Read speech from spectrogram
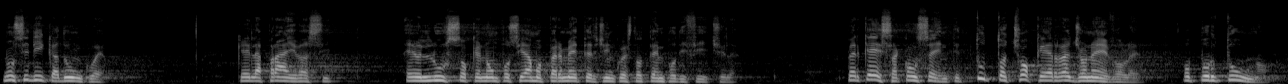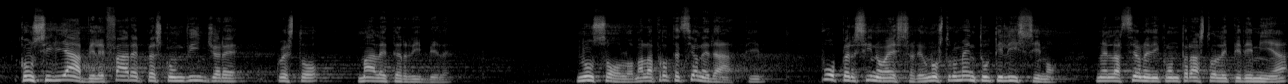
Non si dica dunque che la privacy è il lusso che non possiamo permetterci in questo tempo difficile, perché essa consente tutto ciò che è ragionevole, opportuno, consigliabile fare per sconfiggere questo male terribile. Non solo, ma la protezione dati può persino essere uno strumento utilissimo nell'azione di contrasto all'epidemia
